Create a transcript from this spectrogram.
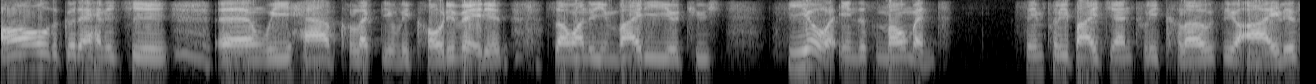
all the good energy uh, we have collectively cultivated. So I want to invite you to feel in this moment simply by gently close your eyelids,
